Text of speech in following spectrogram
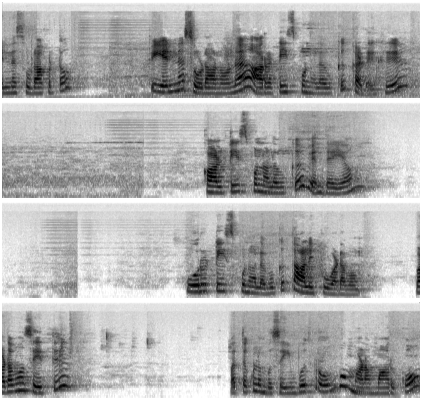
எண்ணெய் சூடாகட்டும். இப்போ எண்ணெய் சூடானோன்னு அரை டீஸ்பூன் அளவுக்கு கடுகு. கால் டீஸ்பூன் அளவுக்கு வெந்தயம். ஒரு டீஸ்பூன் அளவுக்கு தாளிப்பு வடவம். வடவம் சேர்த்து வத்தக்குழம்பு செய்யும்போது ரொம்ப மணமாக இருக்கும்.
